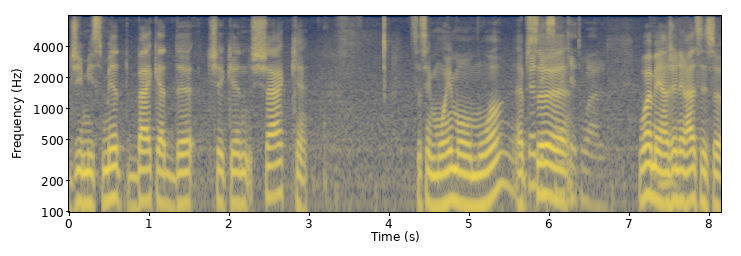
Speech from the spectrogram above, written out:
Jimmy Smith, Back at the Chicken Shack. Ça, c'est moins mon mois. Et Que puis des ça, euh, 5 étoiles. Ouais, mais en général, c'est ça.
